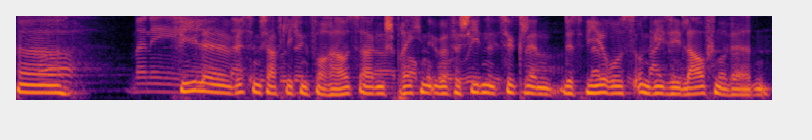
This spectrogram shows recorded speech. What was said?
Äh, viele wissenschaftliche Voraussagen sprechen über verschiedene Zyklen des Virus und wie sie laufen werden.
